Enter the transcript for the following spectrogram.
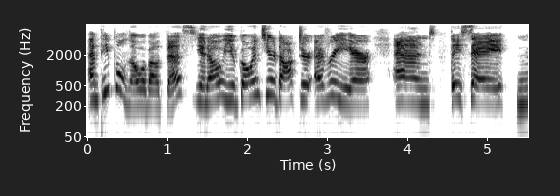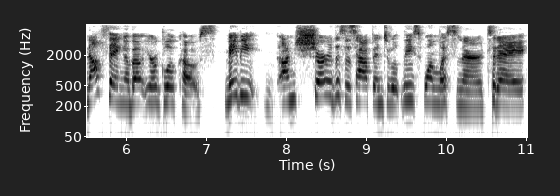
and people know about this, you know, you go into your doctor every year and they say nothing about your glucose. Maybe I'm sure this has happened to at least one listener today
